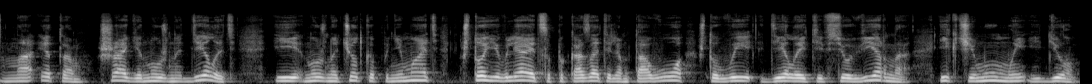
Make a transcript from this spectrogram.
на этом шаге нужно делать и нужно четко понимать, что является показателем того, что вы делаете все верно и к чему мы идем.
